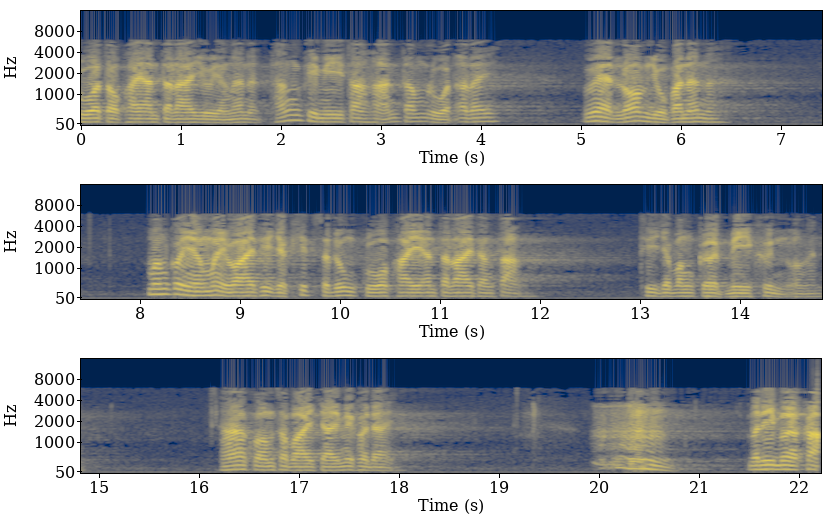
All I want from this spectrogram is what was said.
กลัวต่อภัยอันตรายอยู่อย่างนั้นทั้งที่มีทหารตำรวจอะไร แวดล้อมอยู่พะนั้นนะมันก็ยังไม่วายที่จะคิดสะดุ้งกลัวภัยอันตรายต่าง ๆ ที่จะบังเกิดมีขึ้นว่างั้น หาความสบายใจไม่ค่อยได้วันนี้เมื่อข้า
